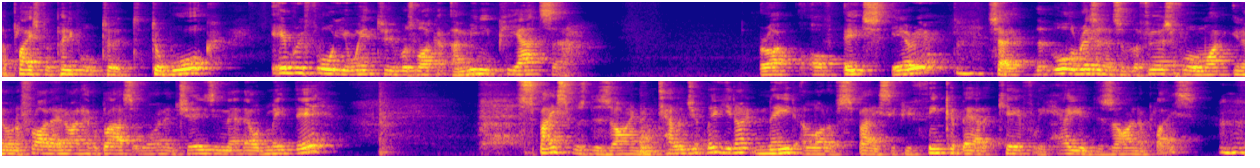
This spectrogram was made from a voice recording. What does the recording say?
a place for people to to walk. Every floor you went to was like a, a mini piazza. Right of each area, mm-hmm. so the, all the residents of the first floor might, you know, on a Friday night have a glass of wine and cheese in that they would meet there space was designed intelligently. You don't need a lot of space if you think about it carefully, how you design a place. Mm-hmm.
